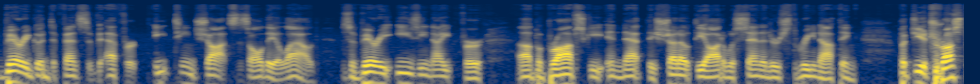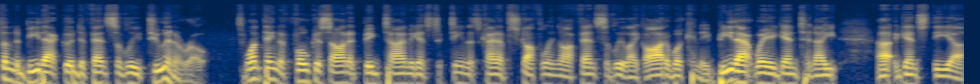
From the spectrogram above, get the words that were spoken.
very good defensive effort. 18 shots is all they allowed. It was a very easy night for uh, Bobrovsky in net. They shut out the Ottawa Senators 3 0. But do you trust them to be that good defensively two in a row? It's one thing to focus on it big time against a team that's kind of scuffling offensively like Ottawa. Can they be that way again tonight uh, against the uh,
